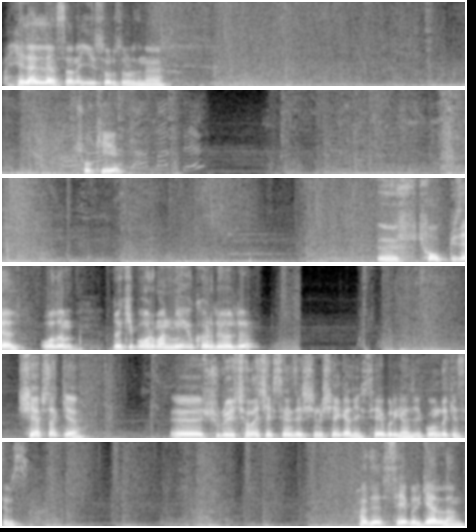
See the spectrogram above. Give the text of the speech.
Helal lan sana iyi soru sordun ha. Çok iyi. Üf çok güzel. Oğlum rakip orman niye yukarıda öldü? Şey yapsak ya. E, şurayı çalaya çeksenize şimdi şey gelecek. Saber gelecek. Onu da keseriz. Hadi Saber gel lan.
